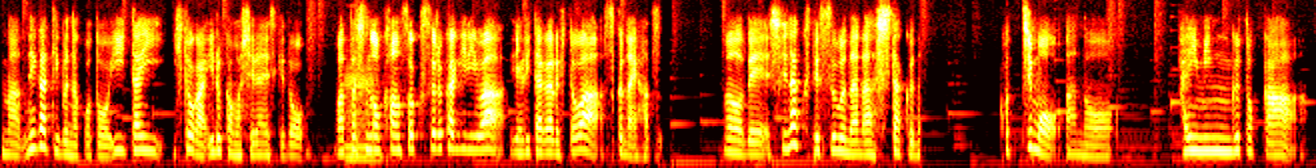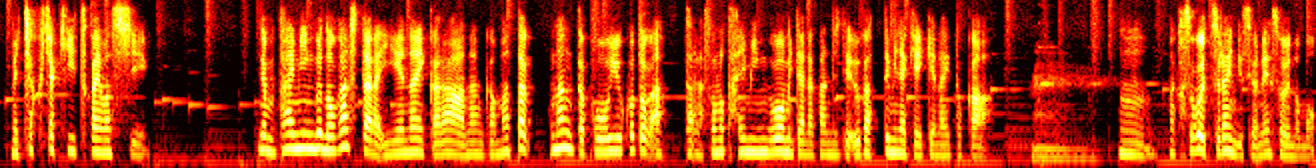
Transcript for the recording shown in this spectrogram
まあ、ネガティブなことを言いたい人がいるかもしれないですけど、私の観測する限りは、やりたがる人は少ないはず。なので、しなくて済むならしたくない。こっちも、あの、タイミングとか、めちゃくちゃ気使いますし、でもタイミング逃したら言えないから、なんかまた、なんかこういうことがあったら、そのタイミングをみたいな感じでうがってみなきゃいけないとか、うん。うん、なんかすごい辛いんですよね、そういうのも。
